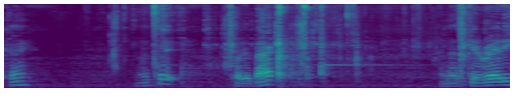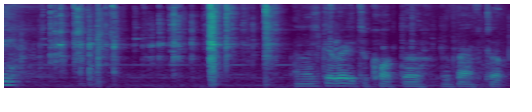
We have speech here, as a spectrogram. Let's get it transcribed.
Okay, that's it. Put it back. And let's get ready. And let's get ready to caulk the, the bathtub.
